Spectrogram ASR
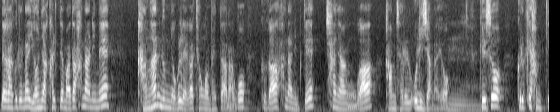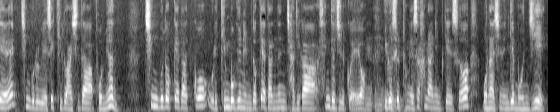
내가 그러나 연약할 때마다 하나님의 강한 능력을 내가 경험했다라고 그가 하나님께 찬양과 감사를 올리잖아요. 음. 그래서 그렇게 함께 친구를 위해서 기도하시다 보면 친구도 깨닫고 우리 김보규 님도 깨닫는 자리가 생겨질 거예요. 음, 이것을 통해서 하나님께서 원하시는 게 뭔지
